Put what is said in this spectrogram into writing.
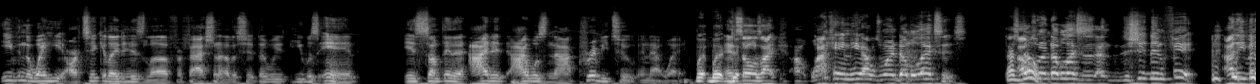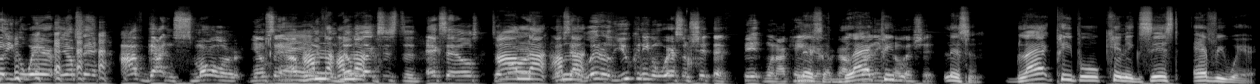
even the way he articulated his love for fashion and other shit that we, he was in, is something that I did I was not privy to in that way. But- but and the- so it's like uh, when I came here, I was wearing double X's. That's I was wearing double X's and the shit didn't fit. I didn't even know you could wear. You know what I'm saying? I've gotten smaller. You know what I'm saying? I've I'm went not- from I'm double not- X's to XLs to I'm large. not- You know what I'm not- Literally, you can even wear some shit that fit when I came Listen, here. For college. I black didn't even know people. that shit. Listen, black people can exist everywhere,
